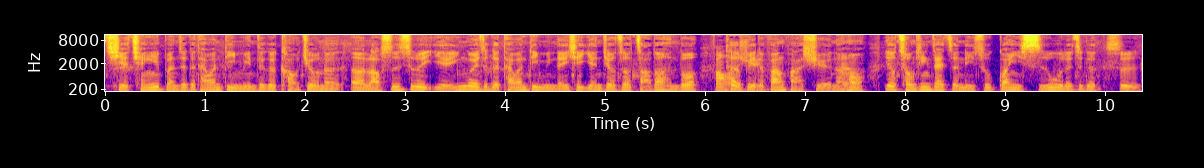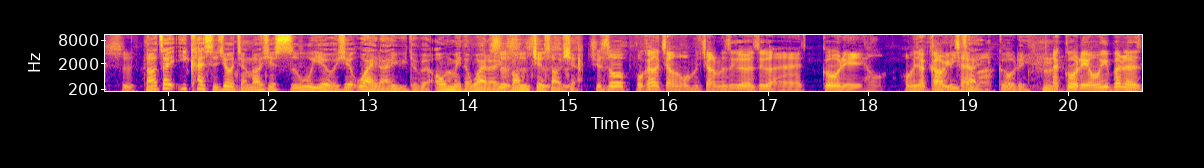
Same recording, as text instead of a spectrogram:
写前一本这个台湾地名这个考究呢，呃，老师是不是也因为这个台湾地名的一些研究之后，找到很多特别的方法学，然后又重新再整理出关于食物的这个，是是。然后在一开始就讲到一些食物也有一些外来语，对不对？欧美的外来语是，帮我们是是是介绍一下。就说我刚刚讲我们讲的这个这个呃高丽哈，我们叫高丽菜嘛，高丽，嗯，那高丽我们一般的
